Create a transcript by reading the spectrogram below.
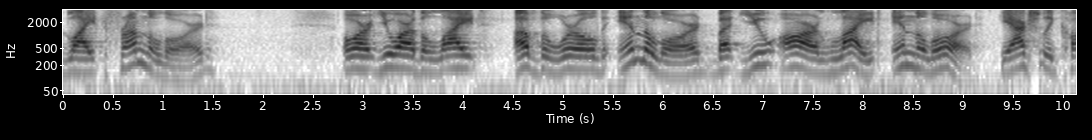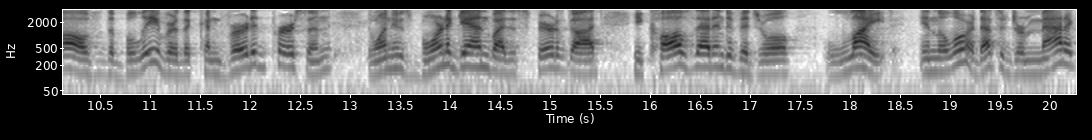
light from the Lord, or you are the light of the world in the Lord, but you are light in the Lord. He actually calls the believer, the converted person, the one who's born again by the Spirit of God, he calls that individual light in the Lord. That's a dramatic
